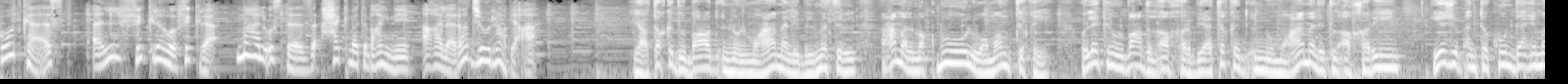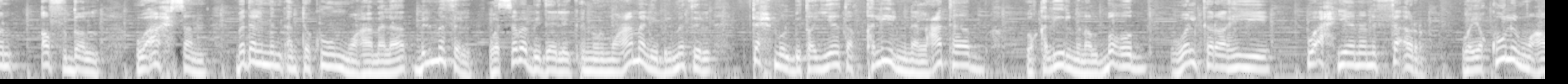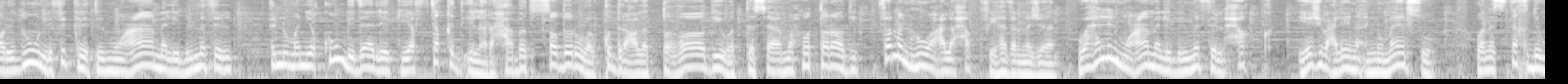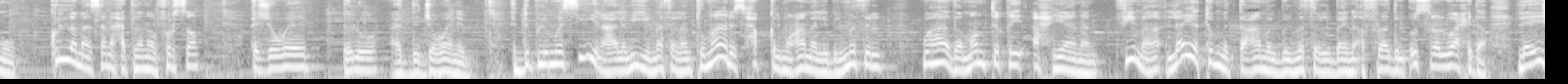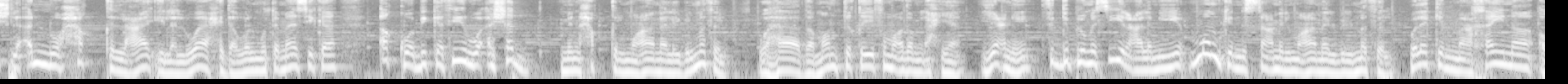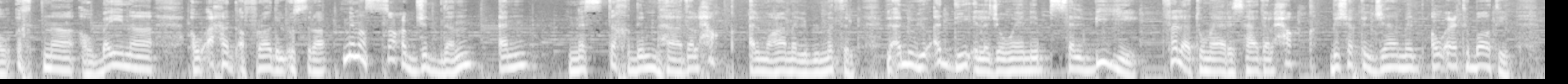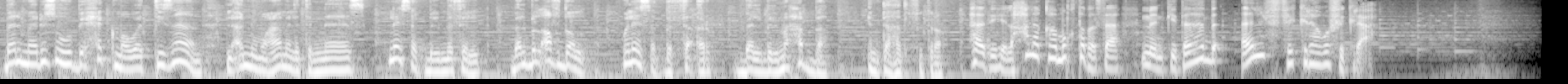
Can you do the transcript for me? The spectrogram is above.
بودكاست الفكرة وفكرة مع الأستاذ حكمة بعيني على راديو الرابعة. يعتقد البعض أن المعاملة بالمثل عمل مقبول ومنطقي ولكن البعض الآخر بيعتقد أن معاملة الآخرين يجب أن تكون دائما أفضل وأحسن بدل من أن تكون معاملة بالمثل. والسبب بذلك أن المعاملة بالمثل تحمل بطياتها قليل من العتب وقليل من البغض والكراهية وأحيانا الثأر. ويقول المعارضون لفكرة المعاملة بالمثل أنه من يقوم بذلك يفتقد إلى رحابة الصدر والقدرة على التغاضي والتسامح والتراضي فمن هو على حق في هذا المجال؟ وهل المعاملة بالمثل حق يجب علينا أن نمارسه ونستخدمه كلما سنحت لنا الفرصة؟ الجواب له عدة جوانب الدبلوماسية العالمية مثلا تمارس حق المعاملة بالمثل وهذا منطقي أحيانا فيما لا يتم التعامل بالمثل بين أفراد الأسرة الواحدة ليش؟ لأنه حق العائلة الواحدة والمتماسكة أقوى بكثير وأشد من حق المعاملة بالمثل وهذا منطقي في معظم الأحيان. يعني في الدبلوماسية العالمية ممكن نستعمل المعامل بالمثل ولكن مع خينا أو أختنا أو بينا أو أحد أفراد الأسرة من الصعب جدا أن نستخدم هذا الحق المعامله بالمثل لأنه يؤدي إلى جوانب سلبية. فلا تمارس هذا الحق بشكل جامد أو اعتباطي بل مارسه بحكمة واتزان لأنه معاملة الناس ليست بالمثل بل بالأفضل وليست بالثأر بل بالمحبة. انتهت الفكرة. هذه الحلقة مقتبسة من كتاب الفكرة وفكرة.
